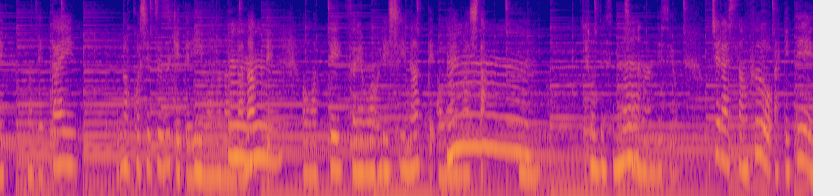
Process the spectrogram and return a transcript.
まあ、絶対残し続けていいものなんだなって思ってそれも嬉しいなって思いました。ううんんそうですねそうなんですよ。チラシさん封を開けて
